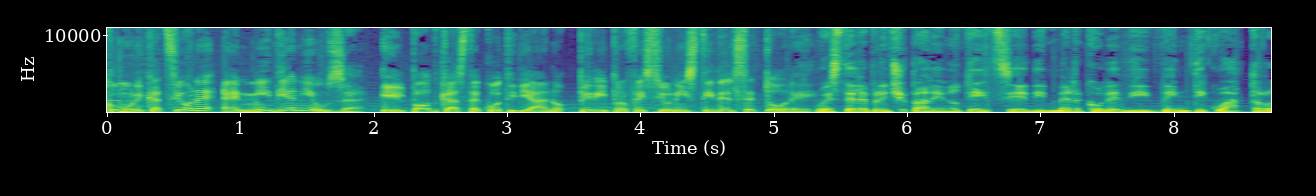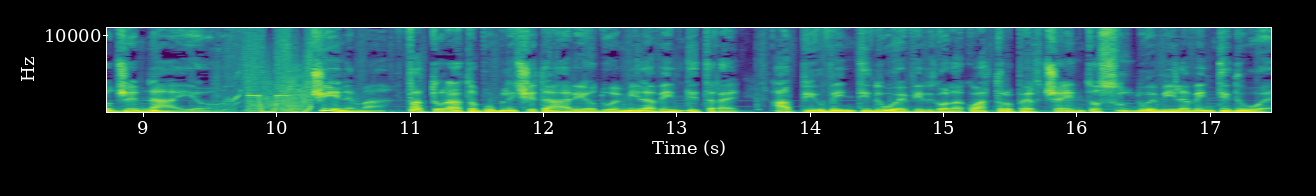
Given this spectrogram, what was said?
Comunicazione e Media News, il podcast quotidiano per i professionisti del settore. Queste le principali notizie di mercoledì 24 gennaio. Cinema, fatturato pubblicitario 2023 a più 22,4% sul 2022.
